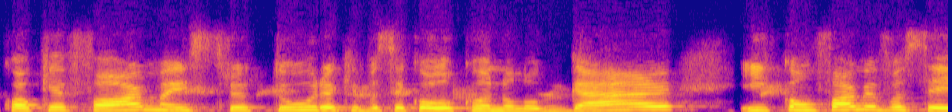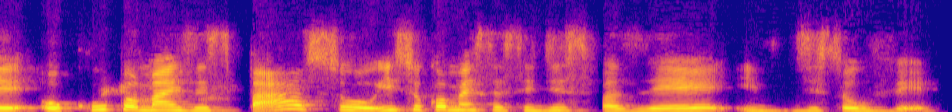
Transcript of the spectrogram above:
Qualquer forma, estrutura que você colocou no lugar, e conforme você ocupa mais espaço, isso começa a se desfazer e dissolver.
